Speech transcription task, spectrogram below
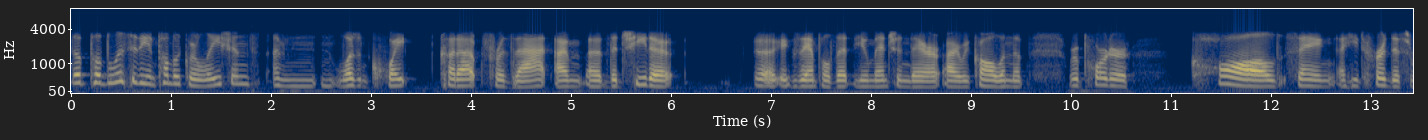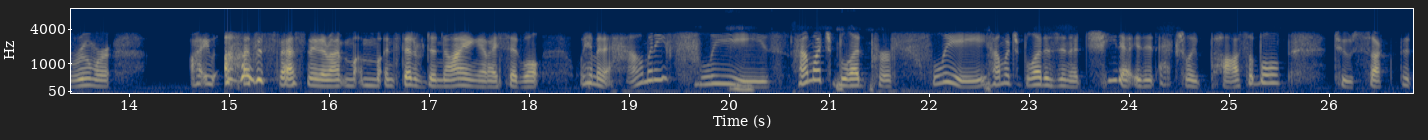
the publicity and public relations I wasn't quite cut out for that. I'm uh, the cheetah uh, example that you mentioned there. I recall when the reporter called saying he'd heard this rumor, I I was fascinated. I, instead of denying it, I said, "Well, wait a minute. How many fleas? How much blood per flea? How much blood is in a cheetah? Is it actually possible to suck the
